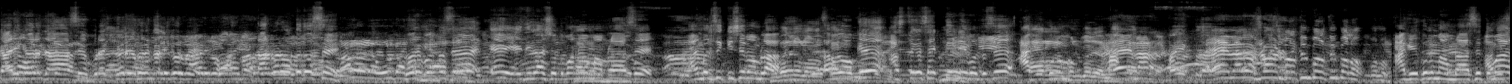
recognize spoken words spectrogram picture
গাড়ি আছে তারপরে এদিকে মামলা আছে আমি বলছি মামলা ওকে সাইড বলতেছে আগে কোনো আগে কোনো মামলা আছে তোমার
